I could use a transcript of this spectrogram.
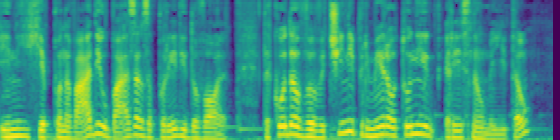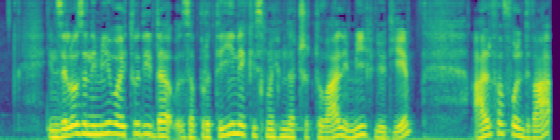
in jih je ponavadi v bazah zaporedij dovolj, tako da v večini primerov to ni resna omejitev. In zelo zanimivo je tudi, da za proteine, ki smo jih načrtovali mi, ljudje, AlphaFold 2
